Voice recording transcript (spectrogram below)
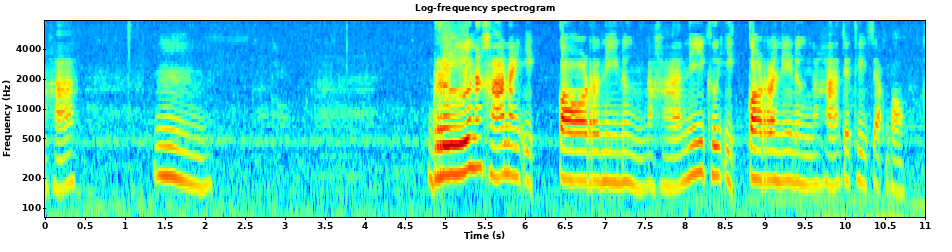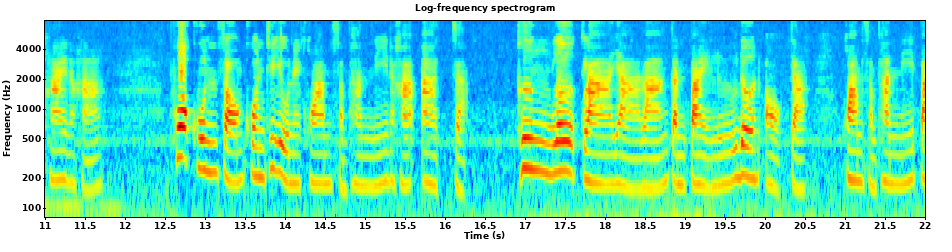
นะคะ อืม หรือนะคะในอีกกรณีหนึ่งนะคะ นี่คืออีกกรณีหนึ่งนะคะเจทีจะบอกให้นะคะ พวกคุณสองคนที่อยู่ในความสัมพันธ์นี้นะคะ อาจจะเพึ่งเลิกลาหย่าร้างกันไป หรือเดินออกจากความสัมพันธ์นี้ไป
